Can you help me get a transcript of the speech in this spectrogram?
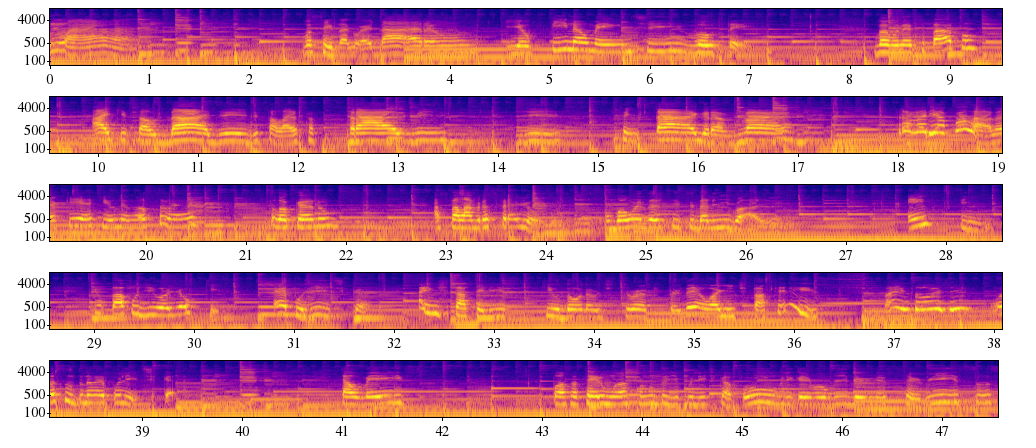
Olá! Vocês aguardaram e eu finalmente voltei. Vamos nesse papo? Ai, que saudade de falar essa frase, de sentar, gravar. Pra variar falar, né? Porque aqui o negócio é colocando as palavras para jogo. Um bom exercício da linguagem. Enfim, e o papo de hoje é o quê? É política? A gente tá feliz que o Donald Trump perdeu? A gente tá feliz. Mas hoje o assunto não é política. Talvez possa ser um assunto de política pública envolvido nesses serviços,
